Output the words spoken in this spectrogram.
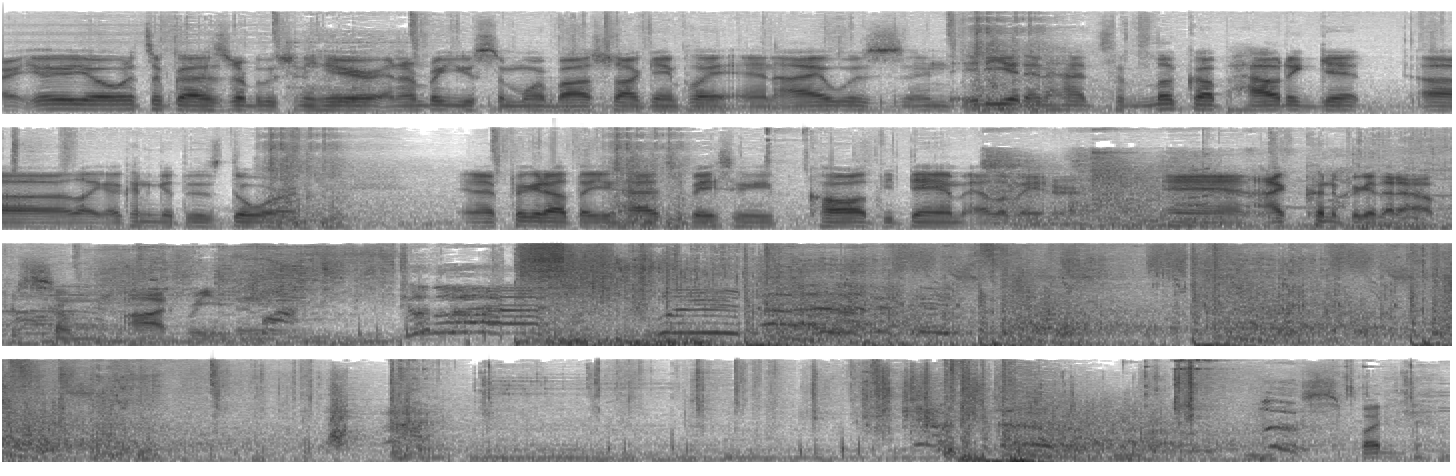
Alright, yo yo yo, what's up guys, Revolution here, and I'm bringing you some more Bioshock gameplay, and I was an idiot and had to look up how to get, uh, like, I couldn't get through this door. And I figured out that you had to basically call the damn elevator. And I couldn't figure that out for some odd reason. Come on! Please! Spud.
